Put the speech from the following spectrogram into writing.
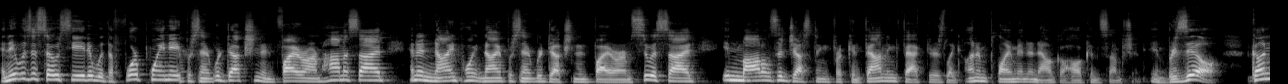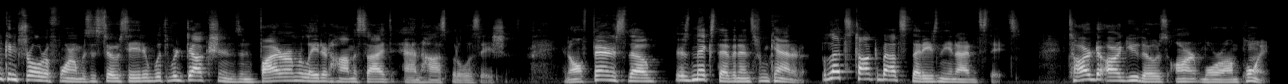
And it was associated with a 4.8% reduction in firearm homicide and a 9.9% reduction in firearm suicide in models adjusting for confounding factors like unemployment and alcohol consumption. In Brazil, gun control reform was associated with reductions in firearm related homicides and hospitalizations. In all fairness, though, there's mixed evidence from Canada. But let's talk about studies in the United States. It's hard to argue those aren't more on point.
